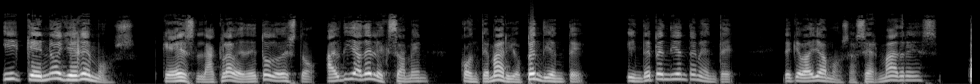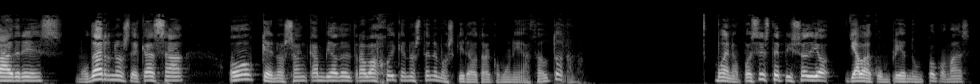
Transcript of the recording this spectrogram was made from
y que no lleguemos, que es la clave de todo esto, al día del examen con temario pendiente, independientemente de que vayamos a ser madres, padres, mudarnos de casa o que nos han cambiado el trabajo y que nos tenemos que ir a otra comunidad autónoma. Bueno, pues este episodio ya va cumpliendo un poco más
